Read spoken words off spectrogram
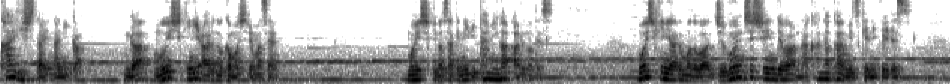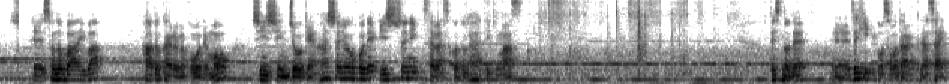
回避したい何かが無意識にあるのかもしれません。無意識の先に痛みがあるのです。無意識にあるものは自分自身ではなかなか見つけにくいです、えその場合はハート回路の方でも心身条件反射療法で一緒に探すことができます。ですので、えー、ぜひご相談ください。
